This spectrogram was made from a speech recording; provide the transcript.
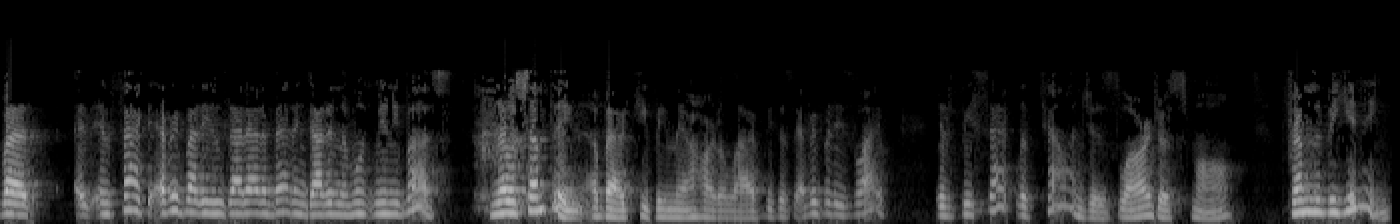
but in fact, everybody who got out of bed and got in the muni bus knows something about keeping their heart alive because everybody's life is beset with challenges, large or small, from the beginning.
